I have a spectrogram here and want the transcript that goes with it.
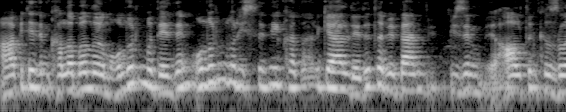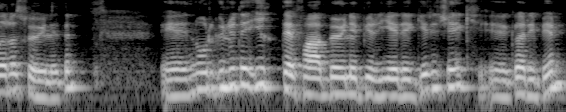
Abi dedim kalabalığım olur mu dedim. Olur olur istediğin kadar gel dedi. Tabii ben bizim altın kızlara söyledim. E, Nurgül'ü de ilk defa böyle bir yere girecek e, garibim.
